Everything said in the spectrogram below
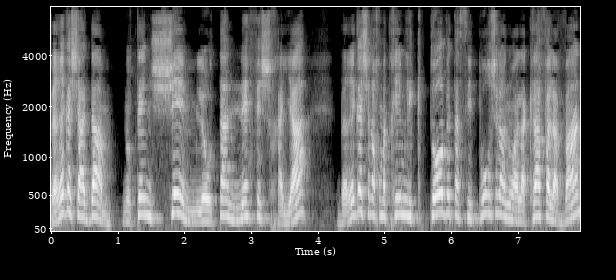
ברגע שאדם נותן שם לאותה נפש חיה, ברגע שאנחנו מתחילים לכתוב את הסיפור שלנו על הקלף הלבן,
